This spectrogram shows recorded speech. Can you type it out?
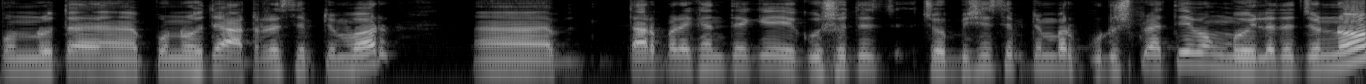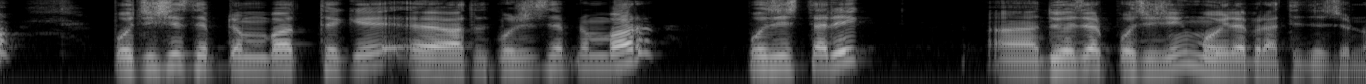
পনেরো পনেরো হতে আঠারো সেপ্টেম্বর তারপর এখান থেকে একুশ হতে চব্বিশে সেপ্টেম্বর পুরুষ প্রার্থী এবং মহিলাদের জন্য পঁচিশে সেপ্টেম্বর থেকে অর্থাৎ পঁচিশে সেপ্টেম্বর পঁচিশ তারিখ দুই হাজার পঁচিশে মহিলা প্রার্থীদের জন্য।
